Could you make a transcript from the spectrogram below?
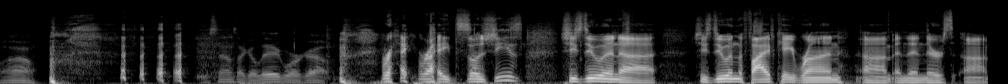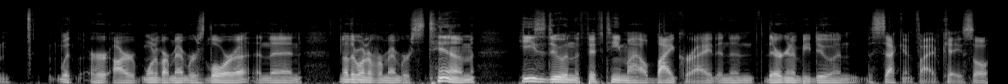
Wow. sounds like a leg workout. right, right. So she's she's doing uh she's doing the 5K run, um, and then there's um with her our one of our members Laura, and then another one of our members Tim. He's doing the 15 mile bike ride, and then they're going to be doing the second 5K. So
